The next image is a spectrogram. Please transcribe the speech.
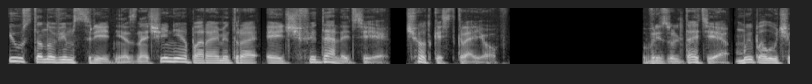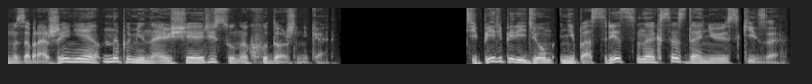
и установим среднее значение параметра Edge Fidelity, четкость краев. В результате мы получим изображение, напоминающее рисунок художника. Теперь перейдем непосредственно к созданию эскиза.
